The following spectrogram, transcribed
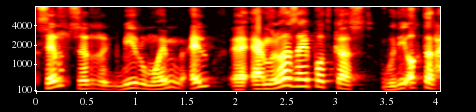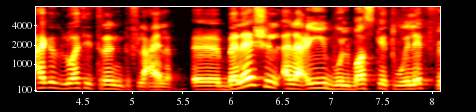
سر سر كبير ومهم حلو. آه، اعملوها زي بودكاست ودي أكتر حاجة دلوقتي ترند في العالم. آه، بلاش الألاعيب وال basket ولف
